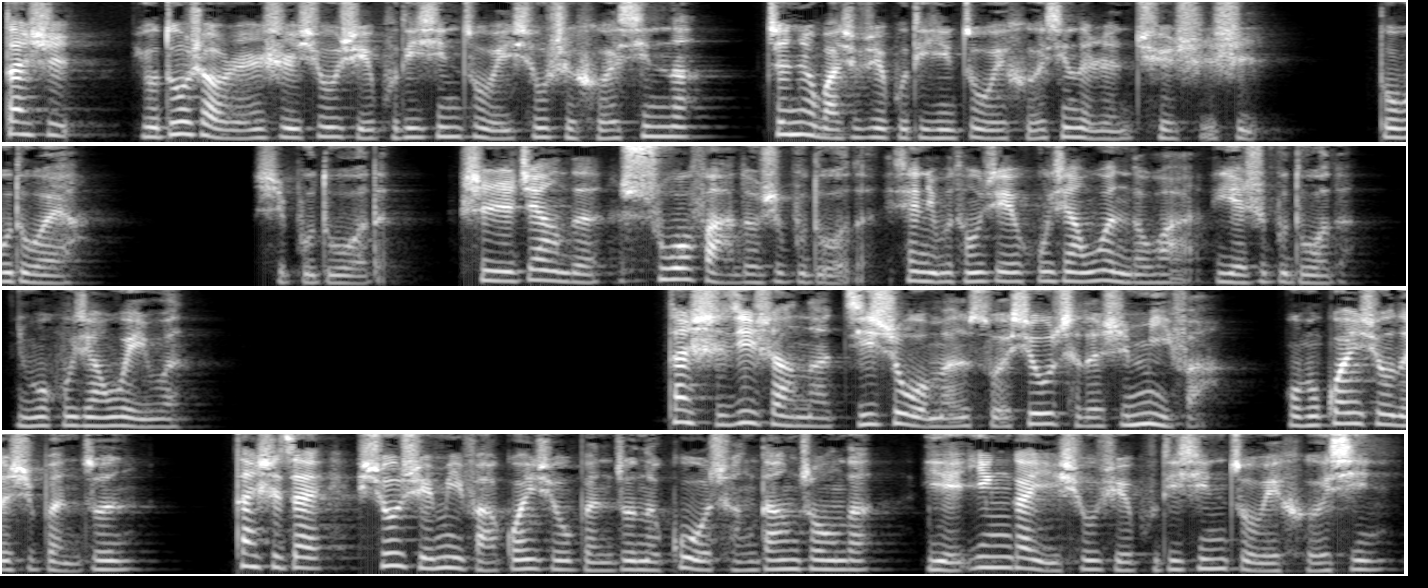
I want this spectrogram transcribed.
但是有多少人是修学菩提心作为修持核心呢？真正把修学菩提心作为核心的人，确实是多不多呀？是不多的，甚至这样的说法都是不多的。像你们同学互相问的话，也是不多的。你们互相问一问。但实际上呢，即使我们所修持的是密法，我们观修的是本尊，但是在修学密法、观修本尊的过程当中呢，也应该以修学菩提心作为核心，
